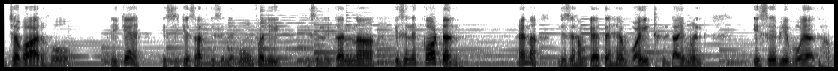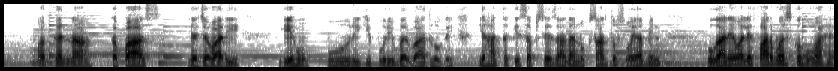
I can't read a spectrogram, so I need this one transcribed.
जवार हो ठीक है? इसी के साथ किसी ने मूंगफली, किसी ने गन्ना, किसी ने कॉटन, है ना? जिसे हम कहते हैं वाइट डायमंड इसे भी बोया था। और गन्ना, कपास या जवारी, गेहूँ पूरी की पूरी बर्बाद हो गई। यहाँ तक कि सबसे ज़्यादा नुकसान तो सोयाबीन उगाने वाले फार्मर्स को हुआ है।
